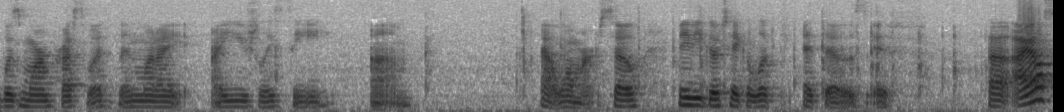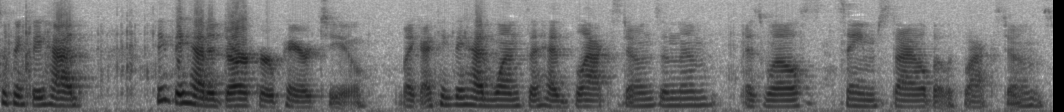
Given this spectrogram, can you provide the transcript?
was more impressed with than what I, I usually see um, at Walmart. So maybe go take a look at those if uh, I also think they had, I think they had a darker pair too. Like I think they had ones that had black stones in them as well, same style but with black stones.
